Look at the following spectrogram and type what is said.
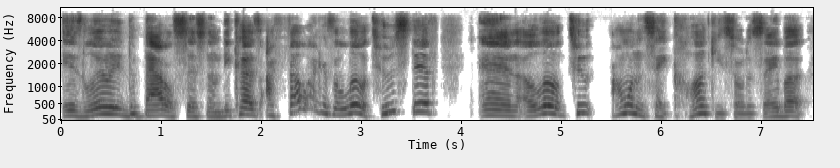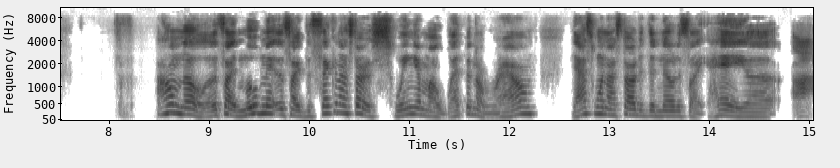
is literally the battle system because I felt like it's a little too stiff and a little too I wouldn't say clunky, so to say, but I don't know. It's like movement. It's like the second I started swinging my weapon around, that's when I started to notice, like, hey, uh, I,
